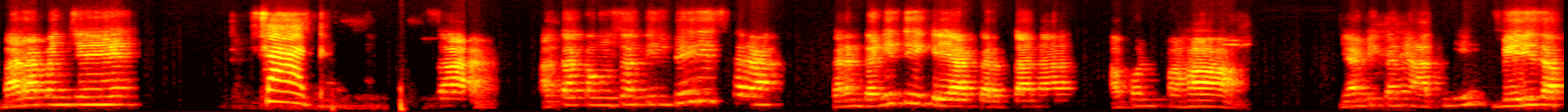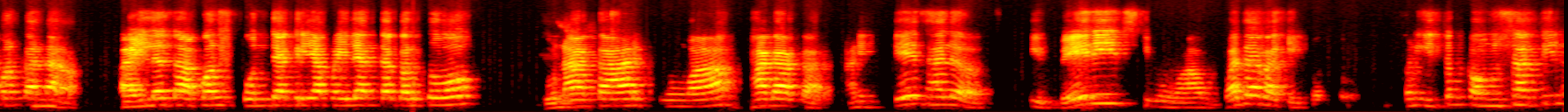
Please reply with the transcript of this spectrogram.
बारा पंचे? साठ. साठ. आता कंसातील बेरीज करा. कारण गणिती क्रिया करताना आपण पहा या ठिकाणी आतली बेरीज आपण करणार आहोत. पाहिलं तर आपण कोणत्या क्रिया पहिल्यांदा करतो? गुणाकार किंवा भागाकार. आणि ते झालं की बेरीज किंवा वजाबाकी करतो. पण इथं कंसातील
